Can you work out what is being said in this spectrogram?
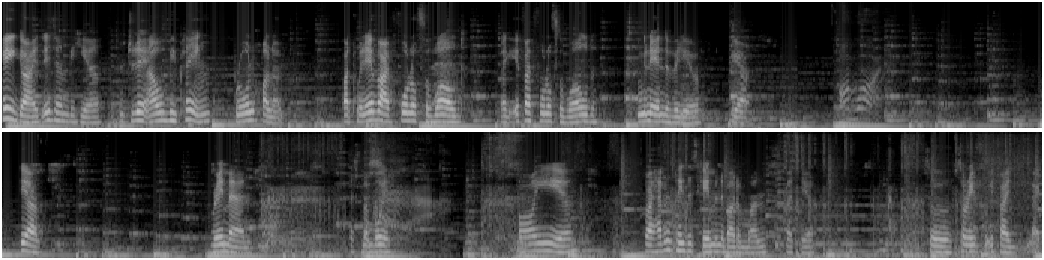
Hey guys, it's Amber here, and today I will be playing Brawlhalla. But whenever I fall off the world, like if I fall off the world, I'm gonna end the video. Yeah. Online. Yeah. Rayman. That's my boy. Oh yeah. So I haven't played this game in about a month, but yeah. So sorry if, if I like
